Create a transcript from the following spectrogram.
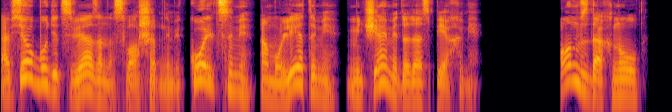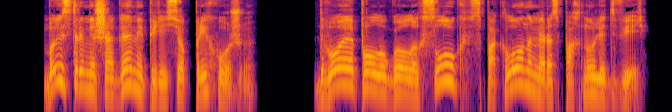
а все будет связано с волшебными кольцами, амулетами, мечами да доспехами. Он вздохнул, быстрыми шагами пересек прихожую. Двое полуголых слуг с поклонами распахнули дверь.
